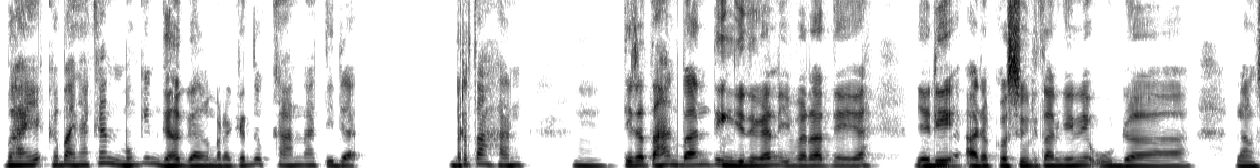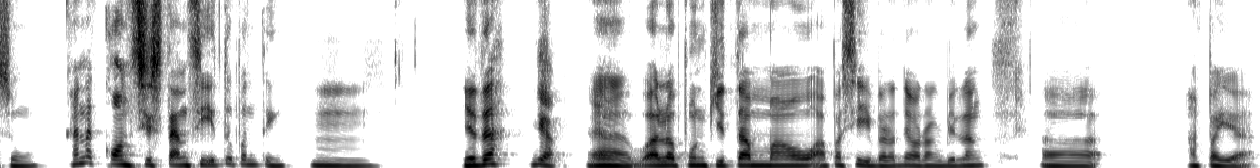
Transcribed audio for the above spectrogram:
banyak kebanyakan mungkin gagal mereka itu karena tidak bertahan, Hmm. tidak tahan banting gitu kan ibaratnya ya. Jadi ada kesulitan gini udah langsung karena konsistensi itu penting. Hmm. Ya dah? Ya. Nah, walaupun kita mau apa sih ibaratnya orang bilang eh, apa ya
